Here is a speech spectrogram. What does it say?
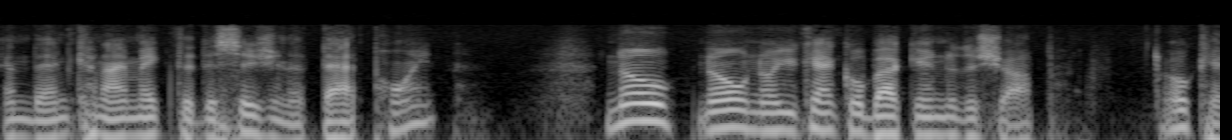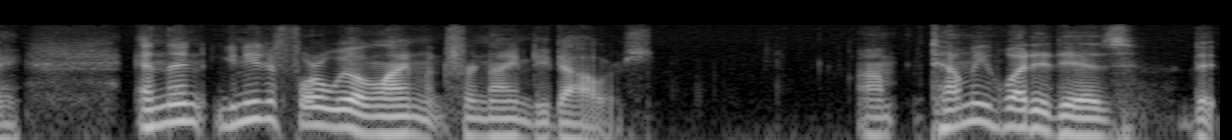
And then can I make the decision at that point? No, no, no, you can't go back into the shop. Okay. And then you need a four-wheel alignment for $90. Um, tell me what it is that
